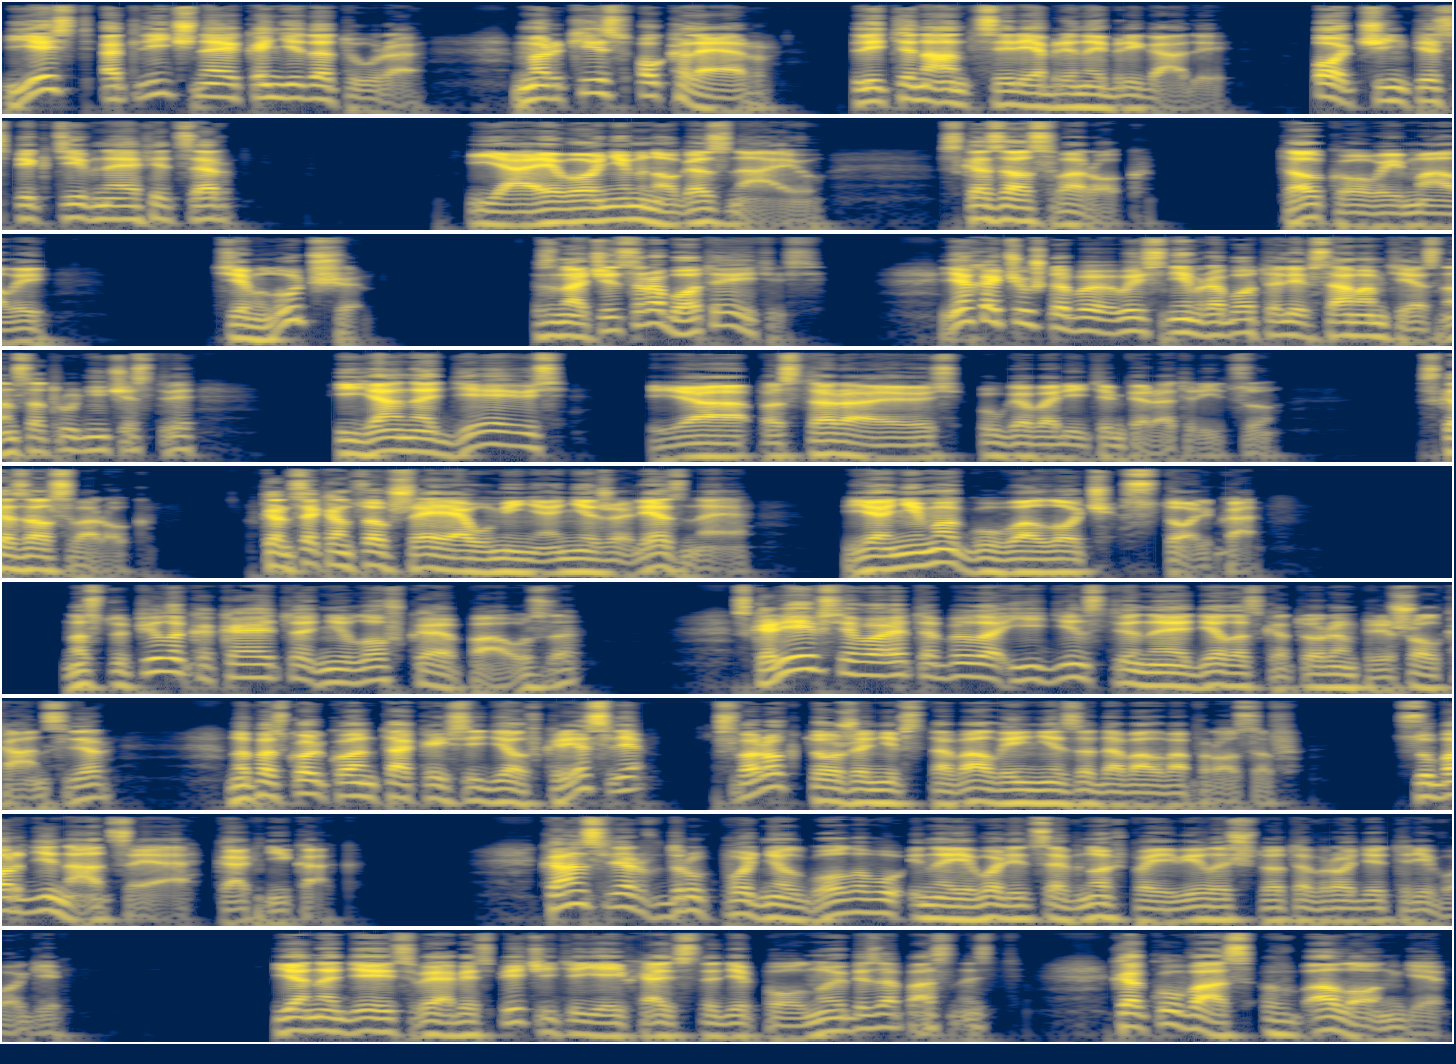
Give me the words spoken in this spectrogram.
Есть отличная кандидатура. Маркиз О'Клер, лейтенант Серебряной бригады. Очень перспективный офицер. Я его немного знаю, сказал Сварог. Толковый малый. Тем лучше. Значит, сработаетесь. Я хочу, чтобы вы с ним работали в самом тесном сотрудничестве. И я надеюсь... Я постараюсь уговорить императрицу, — сказал Сварог. В конце концов, шея у меня не железная. Я не могу волочь столько. Наступила какая-то неловкая пауза. Скорее всего, это было единственное дело, с которым пришел канцлер, но поскольку он так и сидел в кресле, Сварог тоже не вставал и не задавал вопросов. Субординация, как-никак. Канцлер вдруг поднял голову, и на его лице вновь появилось что-то вроде тревоги. «Я надеюсь, вы обеспечите ей в Хельстеде полную безопасность, как у вас в Балонге».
